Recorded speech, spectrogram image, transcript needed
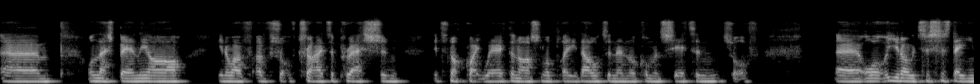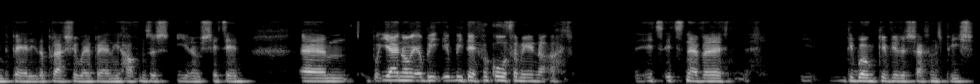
um, unless Burnley are. You know, I've, I've sort of tried to press and it's not quite worked. And Arsenal played out, and then they'll come and sit and sort of, uh, or you know, it's a sustained period of pressure where Burnley having to you know sit in. Um, but yeah, no, it'll be it'll be difficult. I mean, it's it's never they won't give you the seconds piece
